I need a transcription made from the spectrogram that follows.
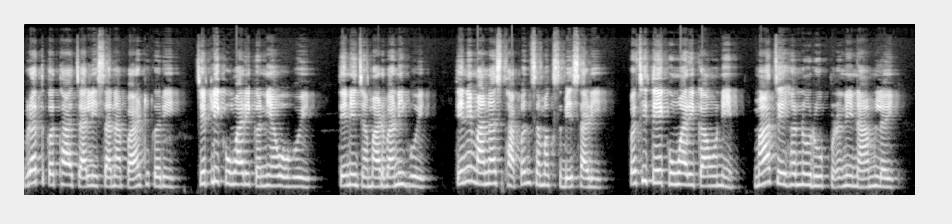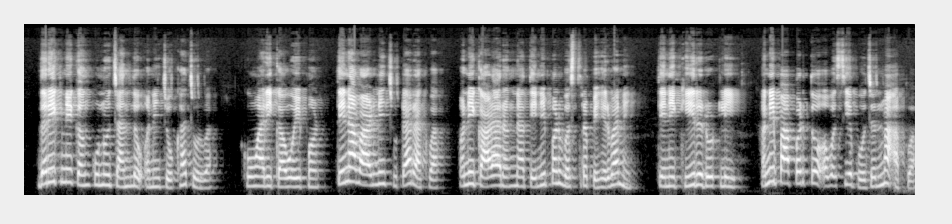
વ્રત કથા ચાલીસાના પાઠ કરી, જેટલી કુંવારી કન્યાઓ હોય, તેને જમાડવાની હોય, તેને માના સ્થાપન સમક્ષ બેસાડી, પછી તે કુંવારિકાઓને મા ચેહરનું રૂપ અને નામ લઈ, દરેકને કંકુનો ચાંદલો અને ચોખા ચોળવા કુંવારિકાઓએ પણ તેના વાળને છૂટા રાખવા અને કાળા રંગના તેને પણ વસ્ત્ર પહેરવાને, તેને ખીર, રોટલી અને પાપડ તો અવશ્ય ભોજનમાં આપવા.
